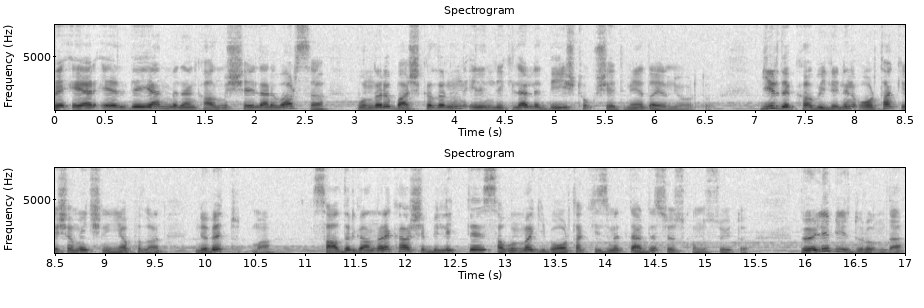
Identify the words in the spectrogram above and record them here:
ve eğer elde yenmeden kalmış şeyler varsa bunları başkalarının elindekilerle değiş tokuş etmeye dayanıyordu. Bir de kabilenin ortak yaşamı için yapılan nöbet tutma, saldırganlara karşı birlikte savunma gibi ortak hizmetler de söz konusuydu. Böyle bir durumda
